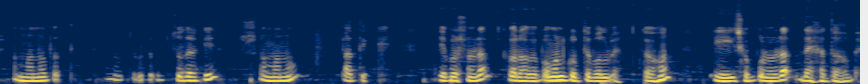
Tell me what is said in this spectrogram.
সমানুপাতিক। উচ্চতার কি? সমানুপাতিক। এই প্রশ্নটা করা হবে, প্রমাণ করতে বলবে। তখন এই সম্পূর্ণটা দেখাতে হবে।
